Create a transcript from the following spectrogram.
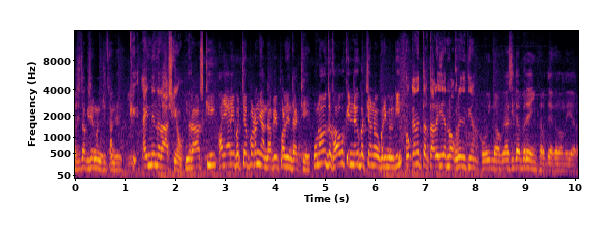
ਅਸੀਂ ਤਾਂ ਕਿਸੇ ਨੂੰ ਨਹੀਂ ਚਾਹੁੰਦੇ ਕਿ ਇੰਨੇ ਨਿਰਾਸ਼ ਕਿਉਂ? ਨਿਰਾਸ਼ ਕੀ? ਹਜ਼ਾਰੇ ਬੱਚੇ ਪੜਨ ਜਾਂਦਾ ਪੇਪਰ ਦਿੰਦਾ ਇੱਥੇ। ਉਹਨਾਂ ਨੂੰ ਦਿਖਾਓ ਕਿੰਨੇ ਕੁ ਬੱਚਿਆਂ ਨੂੰ ਨੌਕਰੀ ਮਿਲ ਗਈ। ਉਹ ਕਹਿੰਦੇ 43000 ਨੌਕਰੀਆਂ ਦਿੱਤੀਆਂ। ਕੋਈ ਨਾ ਹੋਇਆ ਅਸੀਂ ਤਾਂ ਬਰੇ ਹੀ ਫਿਰਦੇ ਆ ਕਦੋਂ ਦੇ ਯਾਰ।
